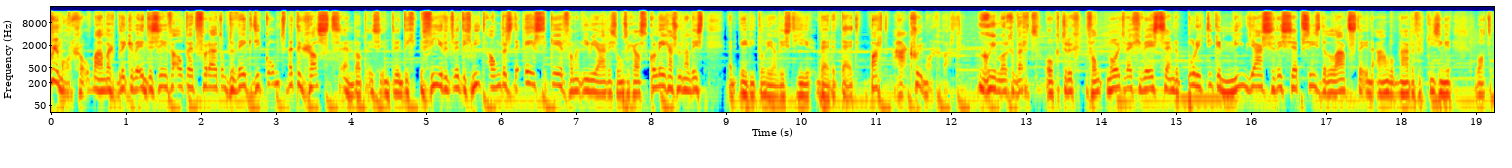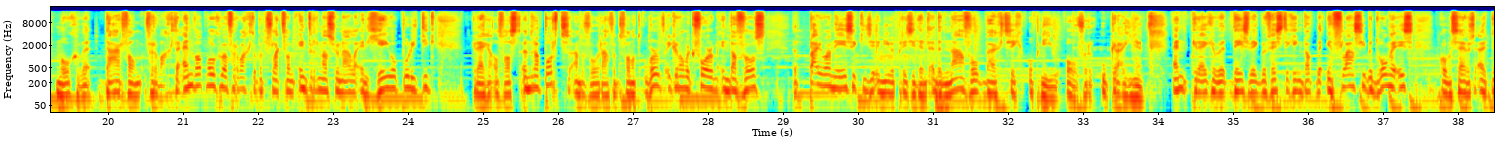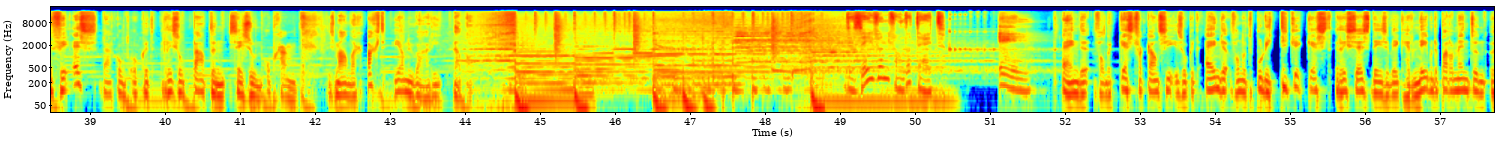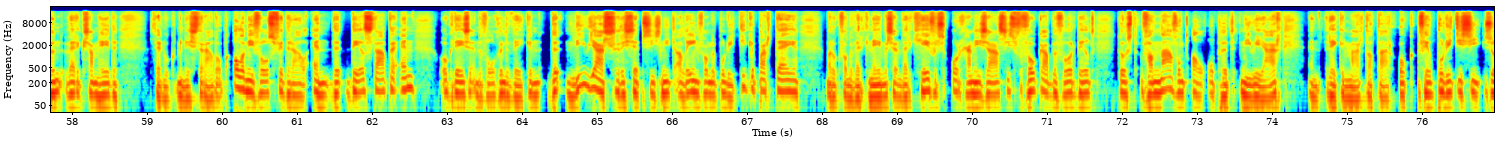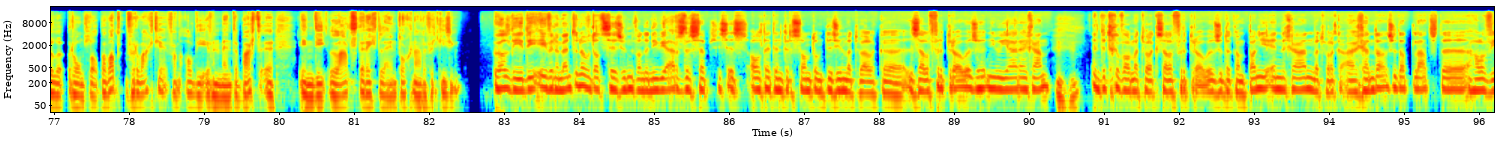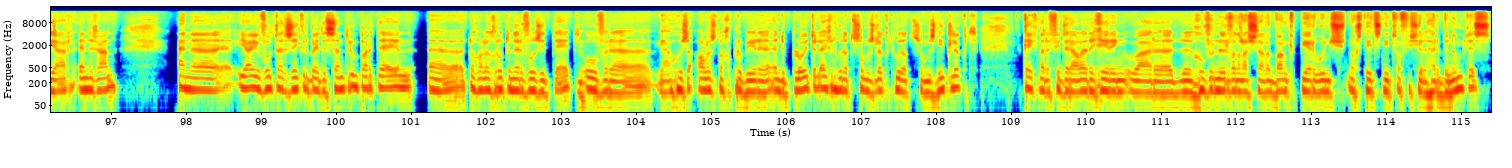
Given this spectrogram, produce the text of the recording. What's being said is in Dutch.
Goedemorgen. Op maandag blikken we in de zeven altijd vooruit op de week die komt met een gast. En dat is in 2024 niet anders. De eerste keer van het nieuwe jaar is onze gast, collega-journalist en editorialist hier bij de tijd, Bart Haak. Goedemorgen, Bart. Goedemorgen Bert. Ook terug van nooit weg geweest zijn de politieke nieuwjaarsrecepties, de laatste in de aanloop naar de verkiezingen. Wat mogen we daarvan verwachten? En wat mogen we verwachten op het vlak van internationale en geopolitiek? We krijgen alvast een rapport aan de vooravond van het World Economic Forum in Davos. De Taiwanese kiezen een nieuwe president en de NAVO buigt zich opnieuw over Oekraïne. En krijgen we deze week bevestiging dat de inflatie bedwongen is. Komen cijfers uit de VS, daar komt ook het resultatenseizoen op gang. Is maandag 8 januari. Welkom. De Zeven van de Tijd. 1 einde van de kerstvakantie is ook het einde van het politieke kerstreces. Deze week hernemen de parlementen hun werkzaamheden. Er zijn ook ministerraden op alle niveaus, federaal en de deelstaten. En ook deze en de volgende weken de nieuwjaarsrecepties. Niet alleen van de politieke partijen, maar ook van de werknemers- en werkgeversorganisaties. VOCA bijvoorbeeld toost vanavond al op het nieuwe jaar. En reken maar dat daar ook veel politici zullen rondlopen. Wat verwacht jij van al die evenementen, Bart, eh, in die laatste rechtlijn toch naar de verkiezing? Wel, die, die evenementen of dat seizoen van de nieuwjaarsrecepties is altijd interessant om te zien met welk zelfvertrouwen ze het nieuwe jaar ingaan. Mm In dit geval met welk zelfvertrouwen ze de campagne ingaan, met welke agenda ze dat laatste half jaar ingaan. En uh, ja, je voelt daar zeker bij de centrumpartijen uh, toch wel een grote nervositeit mm. over uh, ja, hoe ze alles nog proberen in de plooi te leggen, hoe dat soms lukt, hoe dat soms niet lukt. Kijk naar de federale regering, waar uh, de gouverneur van de Nationale Bank, Pierre Wunsch, nog steeds niet officieel herbenoemd is.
